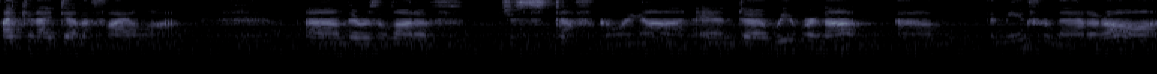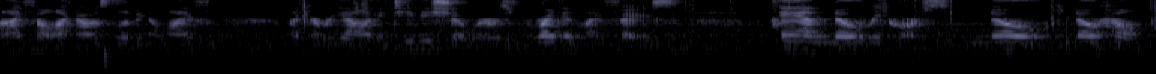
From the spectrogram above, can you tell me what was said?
I can identify a lot. Um, there was a lot of just stuff going on, and uh, we were not um, immune from that at all. And I felt like I was living a life like a reality TV show where it was right in my face, and no recourse, no no help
